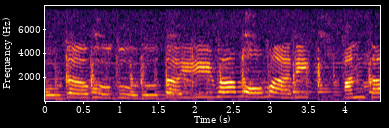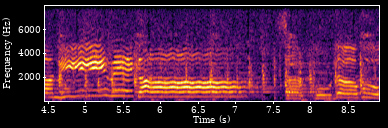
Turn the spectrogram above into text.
పొడవు గురు దైవము మరి? అంత నీవేగా. సకుడవు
